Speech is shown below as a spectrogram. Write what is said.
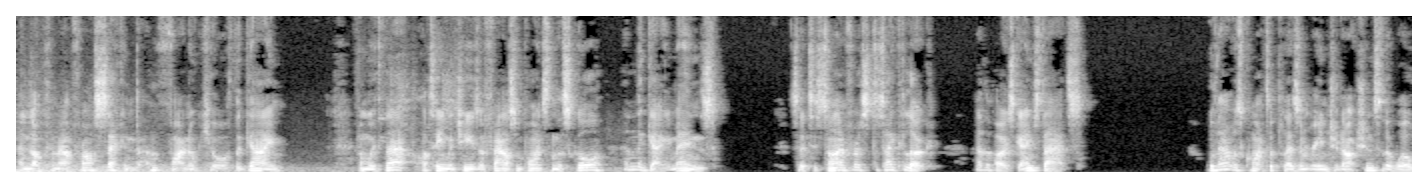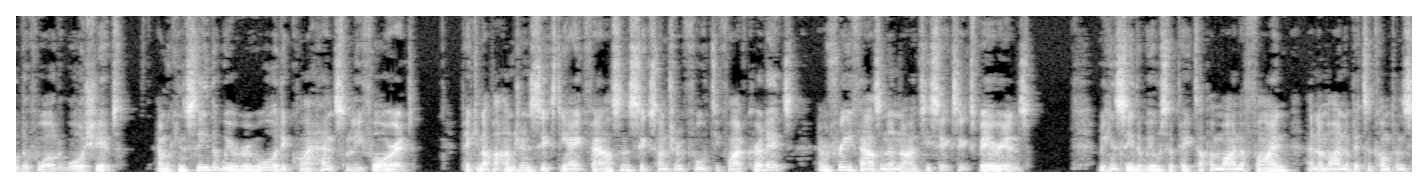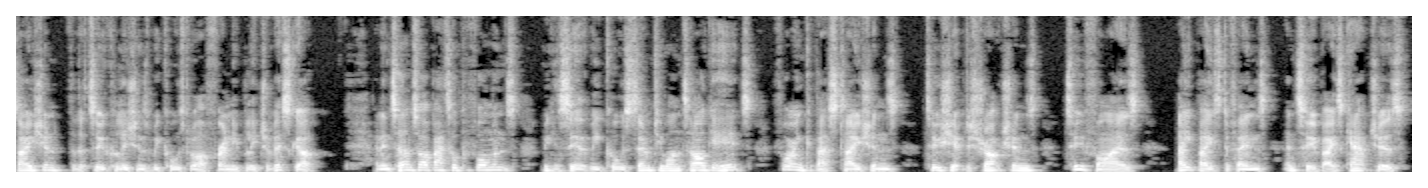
and knock them out for our second and final kill of the game. And with that, our team achieves a thousand points on the score, and the game ends. So it is time for us to take a look at the post-game stats. Well, that was quite a pleasant reintroduction to the world of World Warships, and we can see that we were rewarded quite handsomely for it, picking up 168,645 credits and 3,096 experience. We can see that we also picked up a minor fine and a minor bit of compensation for the two collisions we caused to our friendly Błyskawica. And in terms of our battle performance, we can see that we caused 71 target hits, 4 incapacitations, 2 ship destructions, 2 fires, 8 base defends, and 2 base captures.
